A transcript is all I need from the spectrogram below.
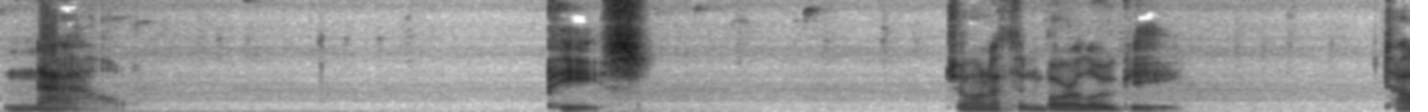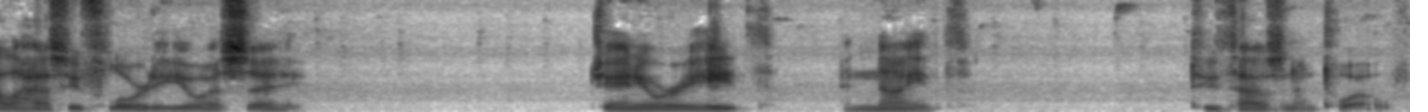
now. Peace. Jonathan Barlow Gee, Tallahassee, Florida, USA. January 8th and 9th, 2012.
